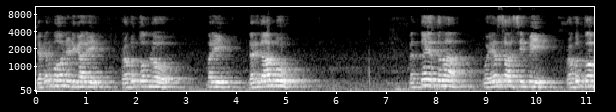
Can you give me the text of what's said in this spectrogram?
జగన్మోహన్ రెడ్డి గారి ప్రభుత్వంలో మరి దరిదాపు పెద్ద ఎత్తున వైఎస్ఆర్సిపి ప్రభుత్వం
